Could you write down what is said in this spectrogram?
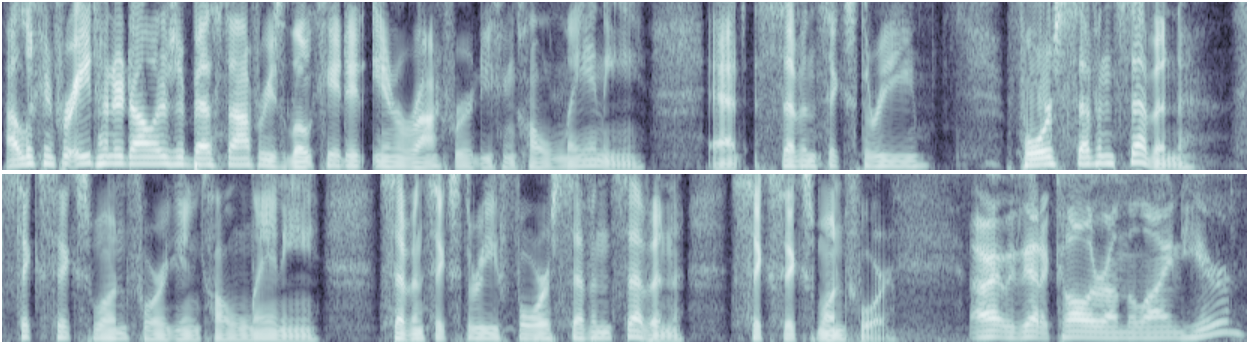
Uh, looking for $800 or best offer. He's located in Rockford. You can call Lanny at 763 477 6614. Again, call Lanny 763 477 6614. All right, we've got a caller on the line here.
